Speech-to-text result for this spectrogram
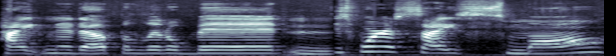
tighten it up a little bit. And these were a size small,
